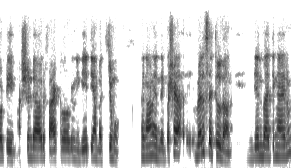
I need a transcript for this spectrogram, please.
ഔട്ട് ചെയ്യും അശ്വിന്റെ ആ ഒരു ഫാക്ടർ അവർക്ക് നെഗേറ്റ് ചെയ്യാൻ പറ്റുമോ? അത് കാണേണ്ടത് പക്ഷെ വെൽ സെറ്റിൽഡ് ആണ്. ഇന്ത്യൻ ബാറ്റിംഗ് ആയാലും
